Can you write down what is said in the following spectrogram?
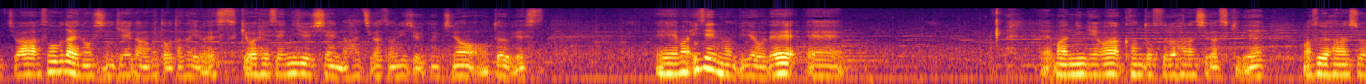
にちは。総武大脳神経科の加藤隆弘です。今日は平成27年の8月の29日の土曜日です、えーまあ、以前のビデオで、えーまあ、人間は感動する話が好きで、まあ、そういう話を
